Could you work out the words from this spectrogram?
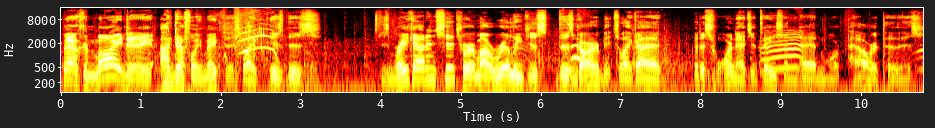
Back in my day, I definitely make this. Like, is this just breakout and shit, or am I really just this garbage? Like, I could have sworn agitation had more power to this.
